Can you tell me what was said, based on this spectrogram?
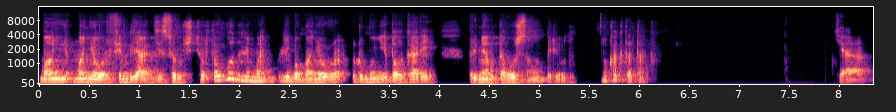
маневр Финляндии 1944 года, либо маневр Румынии и Болгарии примерно того же самого периода. Ну, как-то так. Я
